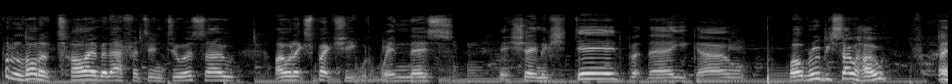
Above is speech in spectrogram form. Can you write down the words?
Put a lot of time and effort into her, so I would expect she would win this. Be a shame if she did, but there you go. Well, Ruby Soho.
